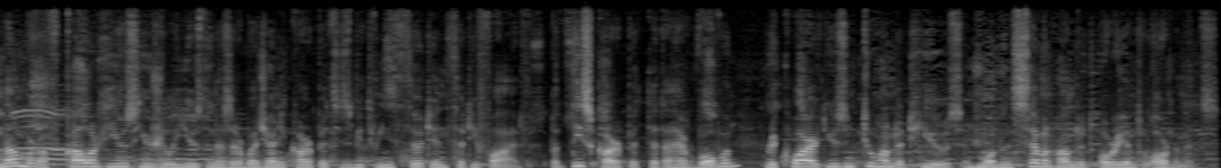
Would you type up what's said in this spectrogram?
Number of color hues usually used in Azerbaijani carpets is between 30 and 35, but this carpet that I have woven required using 200 hues and more than 700 oriental ornaments.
